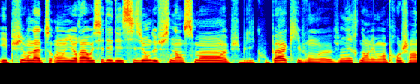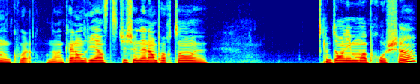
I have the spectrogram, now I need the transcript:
Et puis, on il y aura aussi des décisions de financement euh, public ou pas qui vont venir dans les mois prochains. Donc voilà, on a un calendrier institutionnel important dans les mois prochains.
